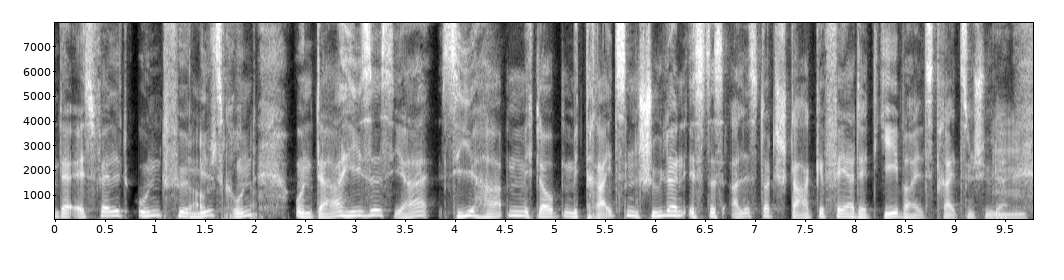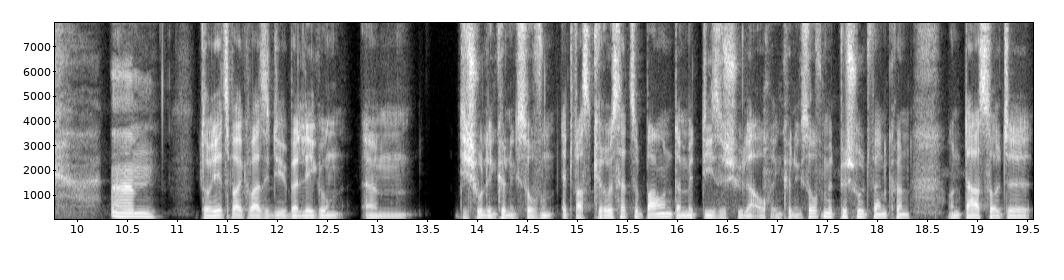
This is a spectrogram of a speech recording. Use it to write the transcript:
Unteresfeld und für Ja, Milsgrund. Und da hieß es, ja, sie haben, ich glaube, mit 13 Schülern ist das alles dort stark gefährdet, jeweils 13 Schüler. Mhm. Ähm, So, jetzt war quasi die Überlegung, ähm, die Schule in Königshofen etwas größer zu bauen, damit diese Schüler auch in Königshofen mit beschult werden können. Und da sollte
